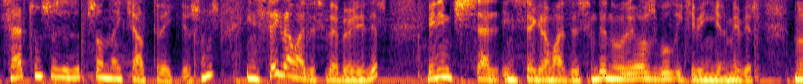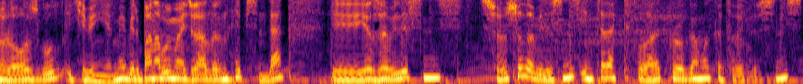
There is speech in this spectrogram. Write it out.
Sert Unsuz yazıp sonuna 2 alt tire ekliyorsunuz. Instagram adresi de böyledir. Benim kişisel Instagram adresim de Nuri Ozgul 2021. Nuri Ozgul 2021. Bana bu mecraların hepsinden e, yazabilirsiniz. Soru sorabilirsiniz. interaktif olarak programa katılabilirsiniz.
